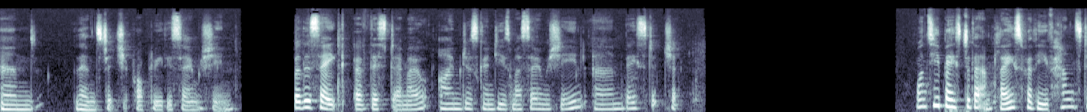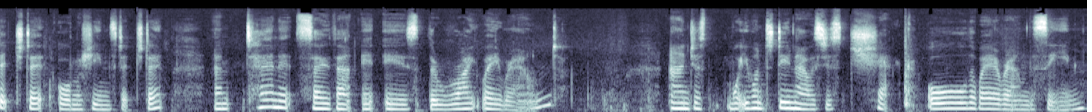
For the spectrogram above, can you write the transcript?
and then stitch it properly with your sewing machine. For the sake of this demo, I'm just going to use my sewing machine and baste stitch it. Once you've basted that in place, whether you've hand stitched it or machine stitched it, um, turn it so that it is the right way round. And just what you want to do now is just check all the way around the seam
